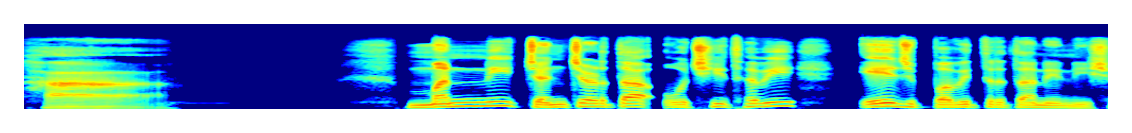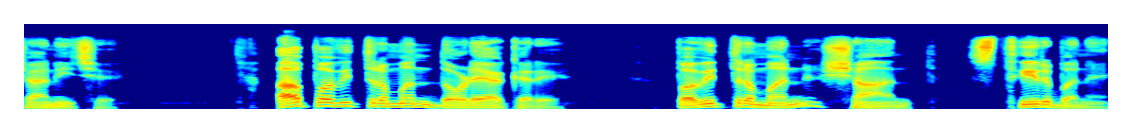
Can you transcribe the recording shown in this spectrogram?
હા. મનની ચંચળતા ઓછી થવી એ જ પવિત્રતાની નિશાની છે. અપવિત્ર મન દોડ્યા કરે પવિત્ર મન શાંત સ્થિર બને.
